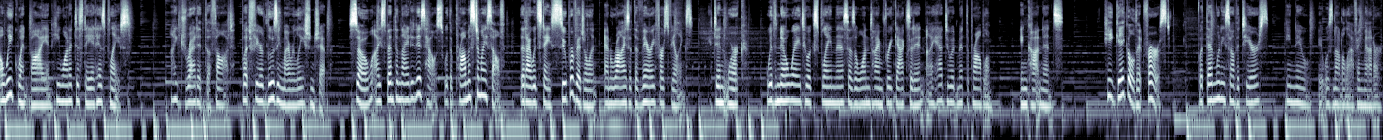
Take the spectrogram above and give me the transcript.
A week went by, and he wanted to stay at his place. I dreaded the thought, but feared losing my relationship. So I spent the night at his house with a promise to myself that I would stay super vigilant and rise at the very first feelings. It didn't work. With no way to explain this as a one time freak accident, I had to admit the problem incontinence. He giggled at first, but then when he saw the tears, he knew it was not a laughing matter.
